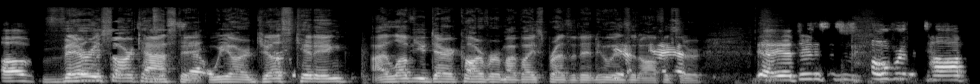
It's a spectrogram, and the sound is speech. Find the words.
of very sarcastic. We are just kidding. I love you, Derek Carver, my vice president, who yeah, is an officer. Yeah, yeah. yeah through this, this is over the top,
